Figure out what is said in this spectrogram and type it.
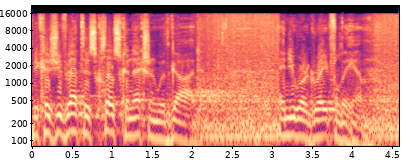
because you've got this close connection with God and you are grateful to Him.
